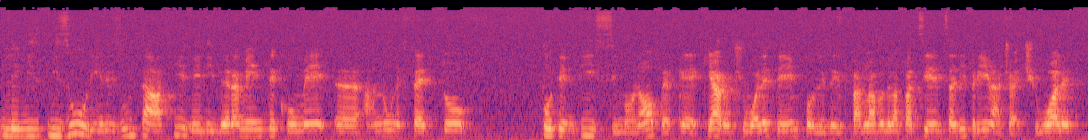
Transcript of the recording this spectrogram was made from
le mi- misuri i risultati e vedi veramente come eh, hanno un effetto potentissimo, no? perché chiaro ci vuole tempo, parlavo della pazienza di prima, cioè ci vuole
